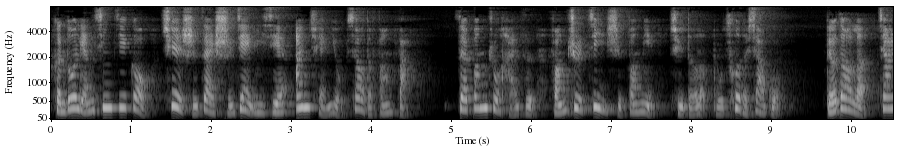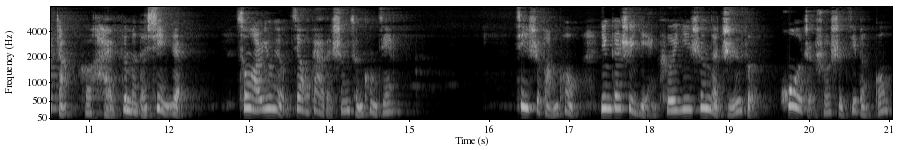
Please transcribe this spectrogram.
很多良心机构确实在实践一些安全有效的方法，在帮助孩子防治近视方面取得了不错的效果，得到了家长和孩子们的信任。从而拥有较大的生存空间。近视防控应该是眼科医生的职责，或者说是基本功。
